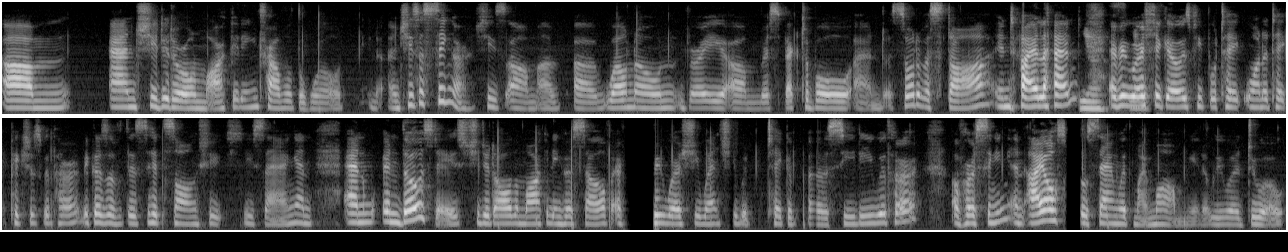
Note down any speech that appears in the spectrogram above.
um, and she did her own marketing, traveled the world. You know, and she's a singer. She's um, a, a well-known, very um, respectable, and sort of a star in Thailand. Yes, Everywhere yes. she goes, people take want to take pictures with her because of this hit song she she sang. And and in those days, she did all the marketing herself everywhere she went, she would take a, a, CD with her of her singing. And I also sang with my mom. You know, we were a duo.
